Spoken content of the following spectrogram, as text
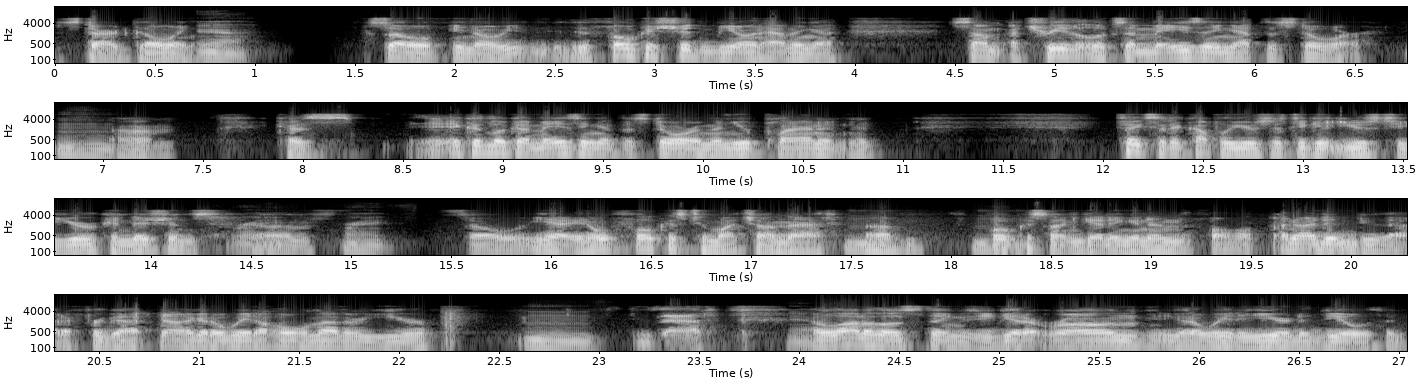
start going. Yeah. So, you know, the focus shouldn't be on having a some a tree that looks amazing at the store, because it could look amazing at the store, and then you plant it, and it takes it a couple years just to get used to your conditions. Right. Um, right. so yeah, you don't focus too much on that. Mm. Um, Focus on getting it in the fall. And I didn't do that. I forgot. Now I got to wait a whole another year to Mm. do that. Yeah. A lot of those things, you get it wrong, you got to wait a year to deal with it.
